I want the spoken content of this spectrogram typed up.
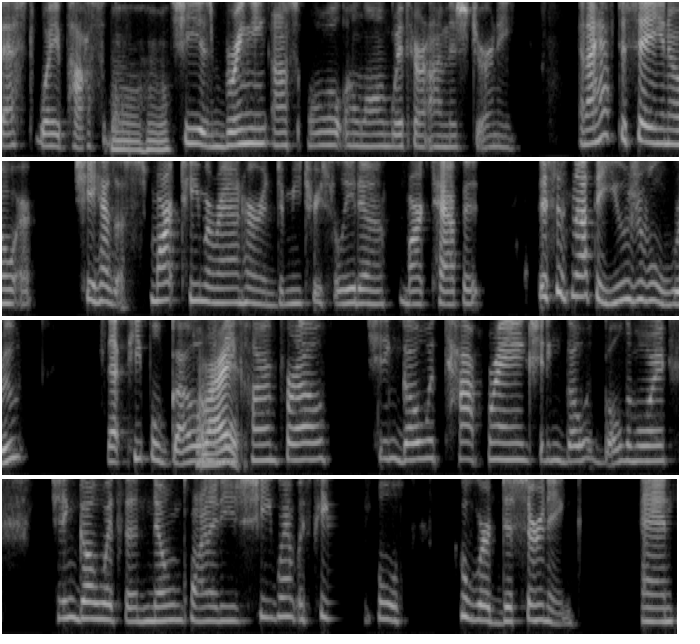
best way possible mm-hmm. she is bringing us all along with her on this journey and i have to say you know She has a smart team around her and Dimitri Salita, Mark Taffet. This is not the usual route that people go right. when they come pro. She didn't go with top rank. She didn't go with Golden She didn't go with the known quantities. She went with people who were discerning and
